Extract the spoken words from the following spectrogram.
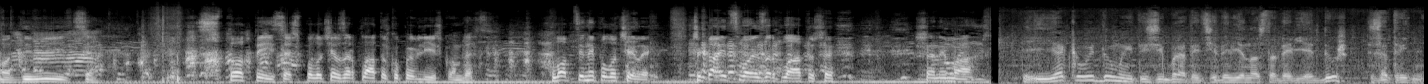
От дивіться. 100 тисяч. Получив зарплату, купив ліжко. Хлопці не получили. Чекають свою зарплату ще. Ще нема. Як ви думаєте зібрати ці 99 душ за три дні?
